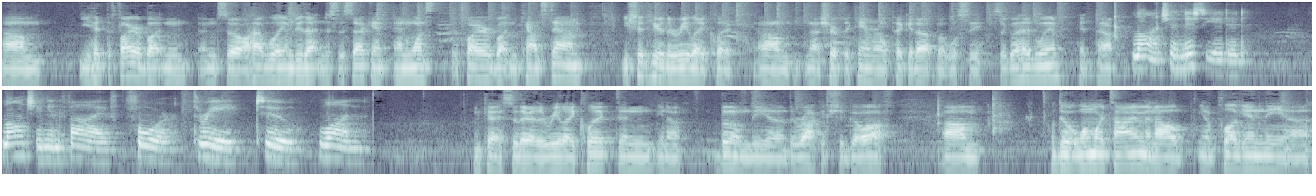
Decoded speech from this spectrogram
um, you hit the fire button. And so I'll have William do that in just a second. And once the fire button counts down, you should hear the relay click. Um, not sure if the camera will pick it up, but we'll see. So go ahead, William. Hit power. Launch initiated. Launching in five, four, three, two, one. Okay, so there the relay clicked, and you know, boom, the uh, the rocket should go off. Um, we'll do it one more time, and I'll you know plug in the uh,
